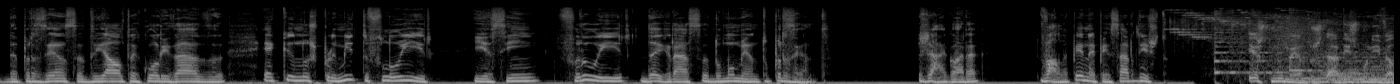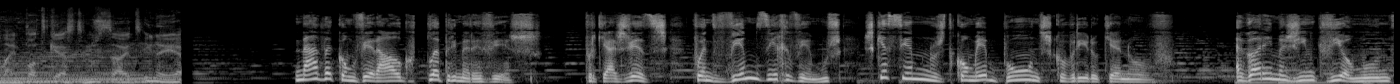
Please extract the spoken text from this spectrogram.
da presença de alta qualidade é que nos permite fluir e assim fruir da graça do momento presente. Já agora, vale a pena pensar nisto. Este momento está disponível em podcast no site e na app. Nada como ver algo pela primeira vez. Porque às vezes, quando vemos e revemos, esquecemos-nos de como é bom descobrir o que é novo. Agora imagine que viu o mundo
